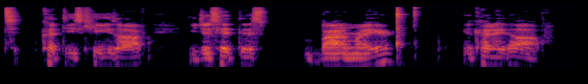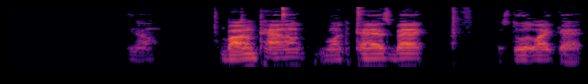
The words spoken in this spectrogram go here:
to cut these keys off, you just hit this bottom right here and cut it off. You know, bottom panel, you want the pads back, just do it like that.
